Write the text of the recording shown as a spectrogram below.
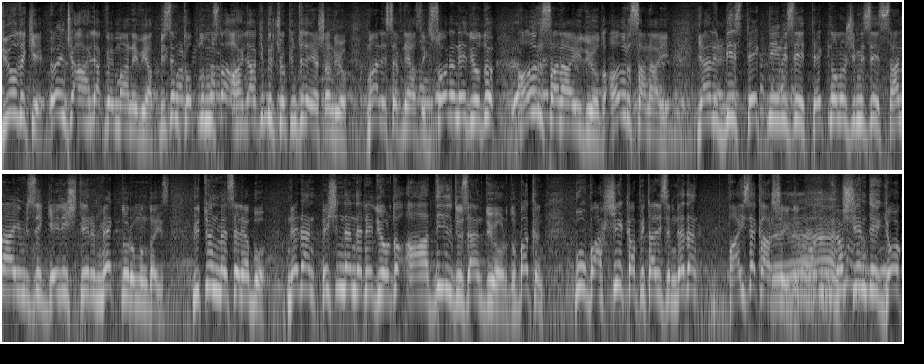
Diyordu ki önce ahlak ve maneviyat. Bizim toplumumuzda ahlaki bir çöküntü de yaşanıyor. Maalesef ne yazık ki. Sonra ne diyordu? Ağır sanayi diyordu. Ağır sanayi. Yani biz tekniğimizi, teknolojimizi, sanayimizi geliştirmek durumundayız. Bütün mesele bu. Neden? Peşinden de ne diyordu? Adil düzen diyordu. Bakın bu vahşi kapitalizm neden faize karşıydı? Şimdi yok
